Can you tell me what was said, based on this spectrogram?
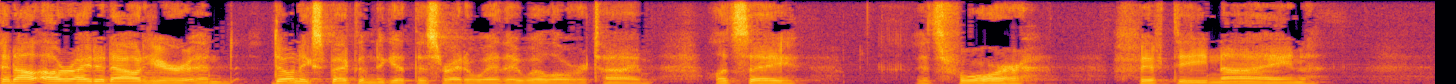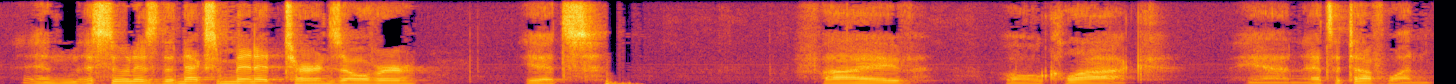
and I'll, I'll write it out here, and don't expect them to get this right away. They will over time. Let's say it's 459 and as soon as the next minute turns over, it's five o'clock. And that's a tough one.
